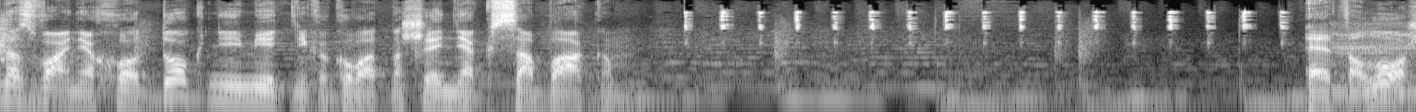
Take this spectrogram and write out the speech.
Название хот-дог не имеет никакого отношения к собакам. Это ложь.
